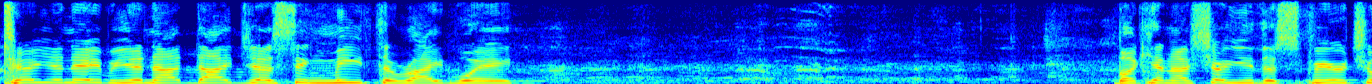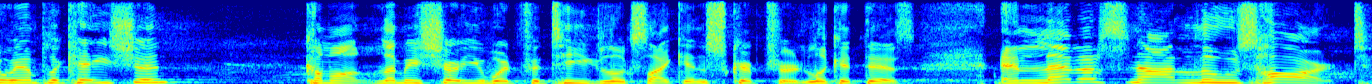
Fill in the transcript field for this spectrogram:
Tell your neighbor you're not digesting meat the right way. But can I show you the spiritual implication? Come on, let me show you what fatigue looks like in scripture. Look at this. And let us not lose heart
